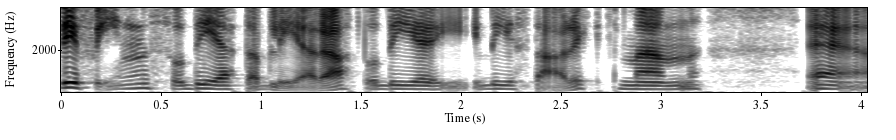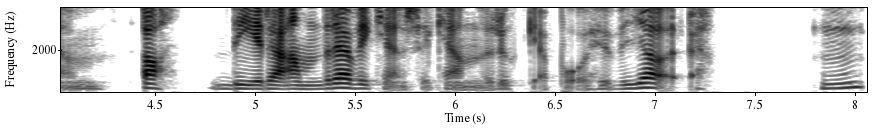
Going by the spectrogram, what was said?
det finns och det är etablerat och det, det är starkt men ja, det är det andra vi kanske kan rucka på hur vi gör det. Mm,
